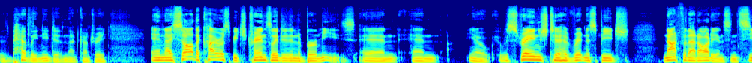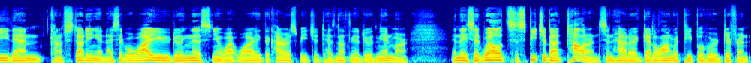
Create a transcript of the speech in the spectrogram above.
is badly needed in that country and I saw the Cairo speech translated into Burmese, and and you know it was strange to have written a speech not for that audience and see them kind of studying it. And I said, well, why are you doing this? You know, why why the Cairo speech? It has nothing to do with Myanmar. And they said, well, it's a speech about tolerance and how to get along with people who are different.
